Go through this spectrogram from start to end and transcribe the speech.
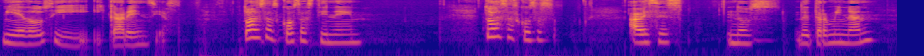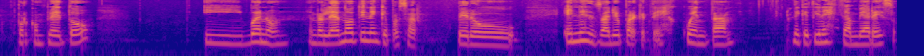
miedos y, carencias. Todas esas cosas tienen... Todas esas cosas a veces nos determinan por completo y bueno, en realidad no tienen que pasar, pero es necesario para que te des cuenta de que tienes que cambiar eso.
